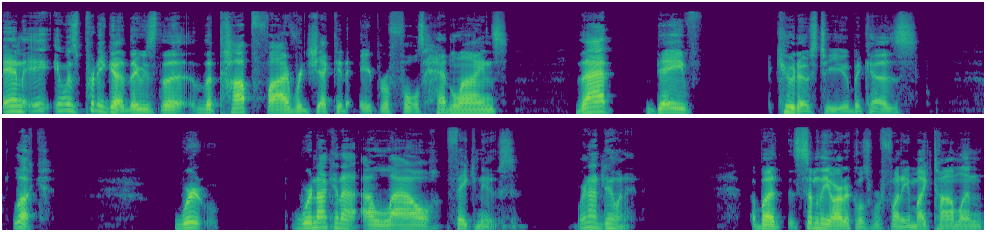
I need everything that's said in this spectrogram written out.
and it, it, was pretty good there was the the top five rejected april fool's headlines That, Dave, kudos to you because look, we're we're not going to allow fake news. We're not doing it. But some of the articles were funny. Mike Tomlin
